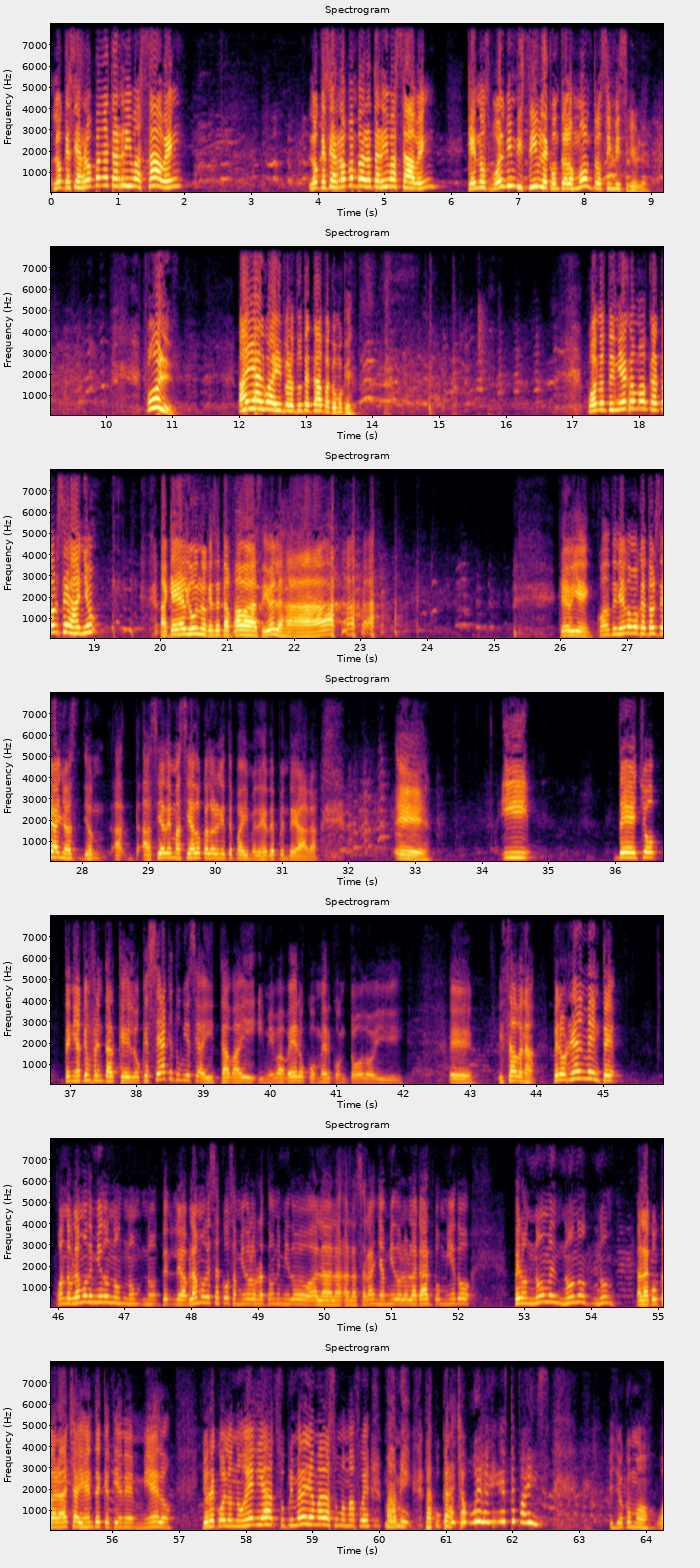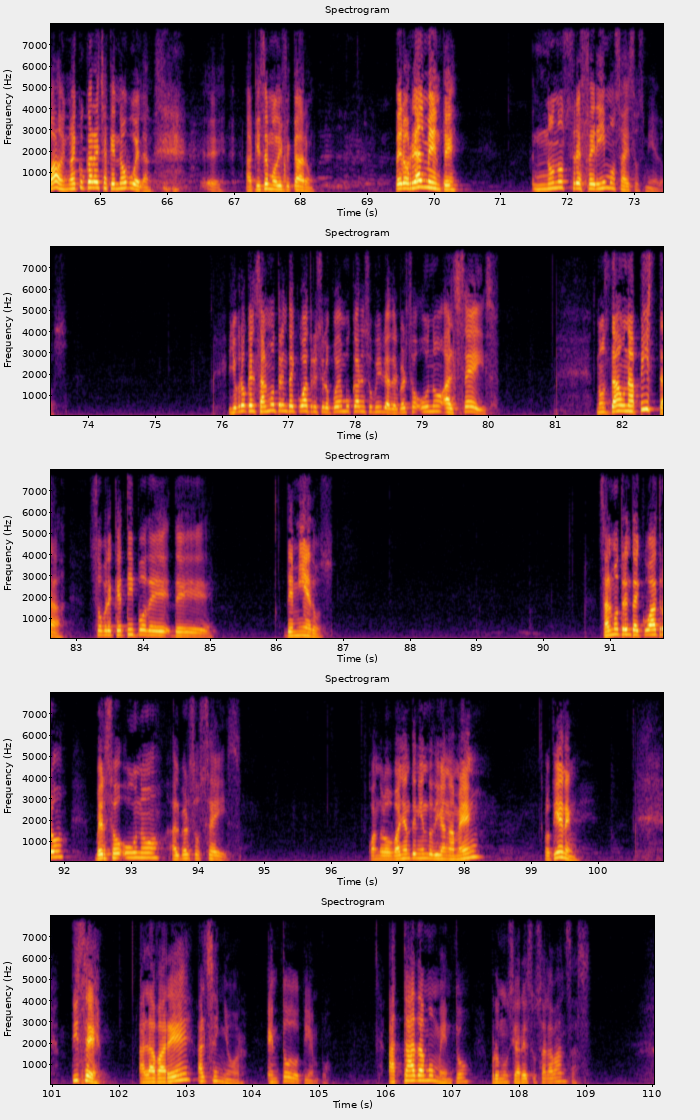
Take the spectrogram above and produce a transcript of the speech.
los que se arropan hasta arriba saben, los que se arropan para hasta arriba saben que nos vuelve invisible contra los monstruos invisibles. Full. Hay algo ahí, pero tú te tapas como que... Cuando tenía como 14 años, aquí hay algunos que se tapaban así, ¿verdad? Qué bien. Cuando tenía como 14 años, yo hacía demasiado calor en este país, me dejé de pendejada. Eh, y de hecho, tenía que enfrentar que lo que sea que tuviese ahí estaba ahí y me iba a ver o comer con todo y, eh, y sábana. Pero realmente, cuando hablamos de miedo, no, no, no le hablamos de esas cosas, miedo a los ratones, miedo a, la, a, las arañas, miedo a los lagartos, miedo, pero no, me, no, no, no, a la cucaracha hay gente que tiene miedo. Yo recuerdo Noelia, su primera llamada a su mamá fue, mami, las cucarachas vuelan en este país. Y yo como, wow, no hay cucarachas que no vuelan. Eh, aquí se modificaron. Pero realmente no nos referimos a esos miedos. Y yo creo que el Salmo 34, y si lo pueden buscar en su Biblia, del verso 1 al 6, nos da una pista sobre qué tipo de, de, de miedos. Salmo 34, verso 1 al verso 6. Cuando lo vayan teniendo, digan amén. ¿Lo tienen? Dice, alabaré al Señor en todo tiempo. A cada momento pronunciaré sus alabanzas.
